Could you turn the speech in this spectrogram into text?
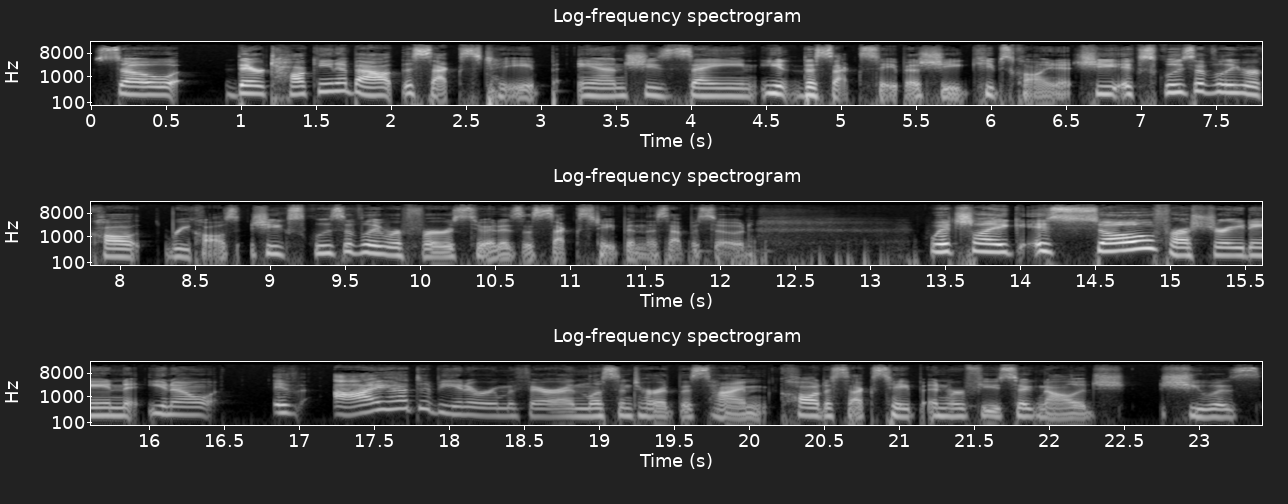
So they're talking about the sex tape, and she's saying you know, the sex tape, as she keeps calling it. She exclusively recall recalls. She exclusively refers to it as a sex tape in this episode. which like is so frustrating. You know, if I had to be in a room with Farrah and listen to her at this time, call it a sex tape and refuse to acknowledge she was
